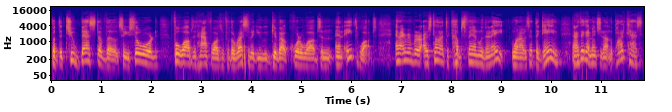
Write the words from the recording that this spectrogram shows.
But the two best of those, so you still reward full wobs and half wobs, and for the rest of it you give out quarter wobs and, and eighth wobs. And I remember I was telling that to Cubs fan with an eight when I was at the game, and I think I mentioned it on the podcast,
